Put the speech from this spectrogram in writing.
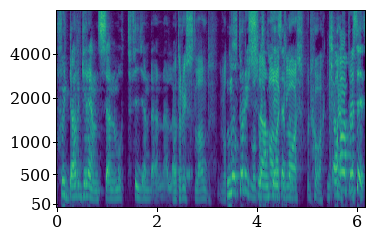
skyddar gränsen mot fienden. Eller, mot Ryssland. Låt oss, mot Ryssland låt oss tala klarspråk. Ja, precis.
